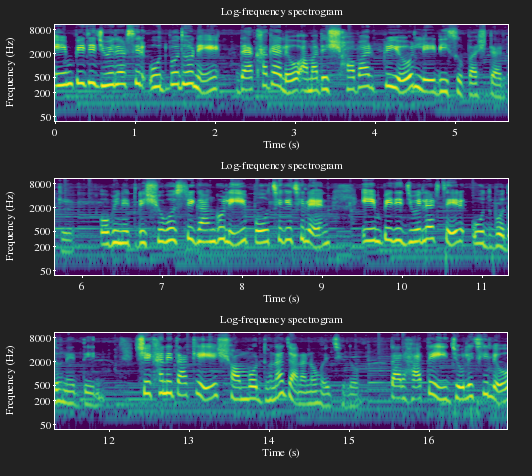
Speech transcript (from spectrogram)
এমপিজি জুয়েলার্সের উদ্বোধনে দেখা গেল আমাদের সবার প্রিয় লেডি সুপারস্টারকে। অভিনেত্রী শুভশ্রী গাঙ্গুলি পৌঁছে গেছিলেন এমপিজি জুয়েলার্সের উদ্বোধনের দিন। সেখানে তাকে সম্বর্ধনা জানানো হয়েছিল। তার হাতেই জ্বলেছিল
